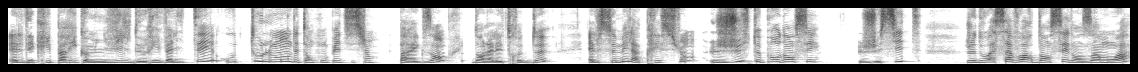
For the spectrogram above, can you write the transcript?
Elle décrit Paris comme une ville de rivalité où tout le monde est en compétition. Par exemple, dans la lettre 2, elle se met la pression juste pour danser. Je cite Je dois savoir danser dans un mois,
